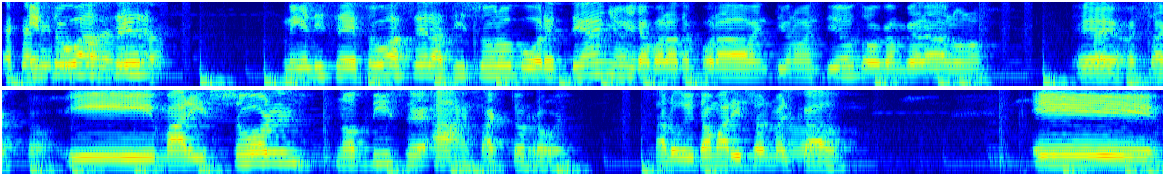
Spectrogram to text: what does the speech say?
Ese es Eso va a ser- vista. Miguel dice, eso va a ser así solo por este año, ya para la temporada 21-22 todo cambiará al 1. Eh, exacto. Y Marisol nos dice, ah, exacto, Robert. Saludito a Marisol Mercado. Eh,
